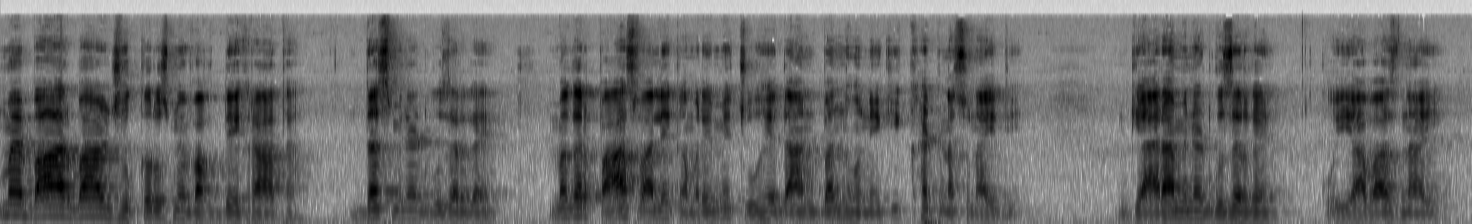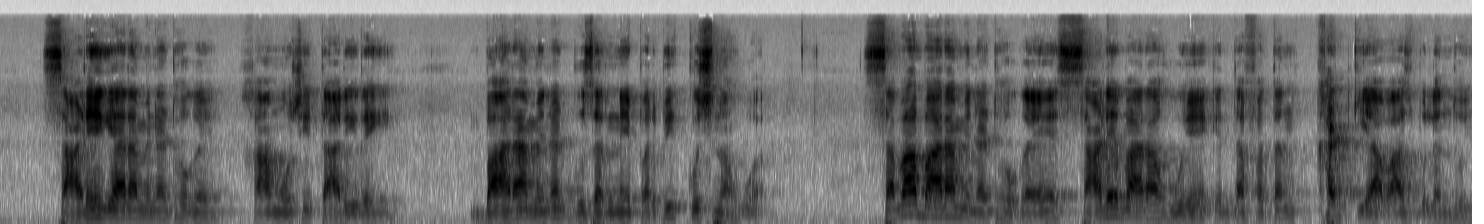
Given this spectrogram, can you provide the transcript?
میں بار بار جھک کر اس میں وقت دیکھ رہا تھا۔ دس منٹ گزر گئے، مگر پاس والے کمرے میں چوہے دان بند ہونے کی کھٹ نہ سنائی دی۔ گیارہ منٹ گزر گئے، کوئی آواز نہ آئی۔ ساڑھے گیارہ منٹ ہو گئے، خاموشی تاری رہی۔ بارہ منٹ گزرنے پر بھی کچھ نہ ہوا۔ سوا بارہ منٹ ہو گئے، ساڑھے بارہ ہوئے کہ دفتن کھٹ کی آواز بلند ہوئی۔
